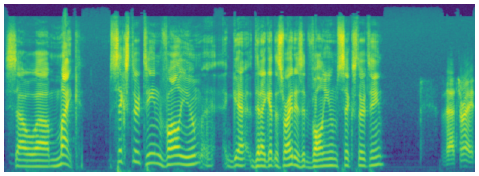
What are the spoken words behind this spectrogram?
So, uh, Mike, 613 volume. uh, Get, did I get this right? Is it volume 613? That's right.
